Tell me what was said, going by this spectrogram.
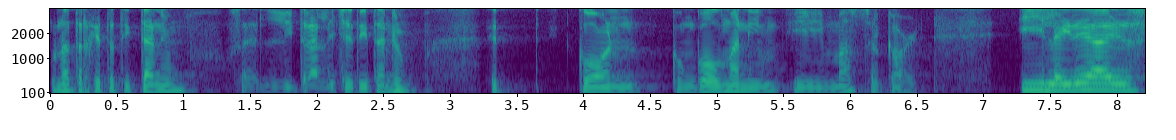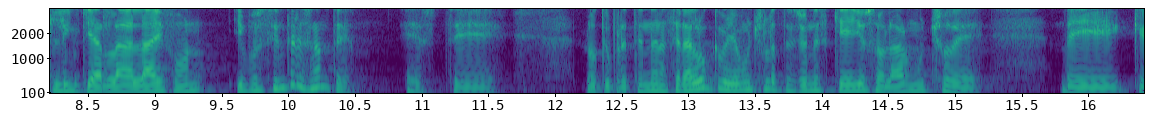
una tarjeta Titanium, o sea, literal, leche Titanium, eh, con, con Goldman y, y, Mastercard. Y la idea es linkearla al iPhone y pues está interesante. Este, lo que pretenden hacer. Algo que me llamó mucho la atención es que ellos hablaban mucho de, de que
